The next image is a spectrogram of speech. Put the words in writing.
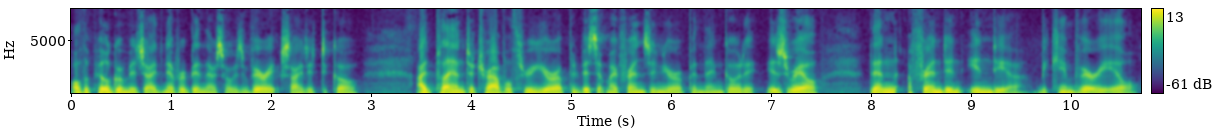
all the pilgrimage, I'd never been there, so I was very excited to go. I'd planned to travel through Europe and visit my friends in Europe and then go to Israel. Then a friend in India became very ill.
